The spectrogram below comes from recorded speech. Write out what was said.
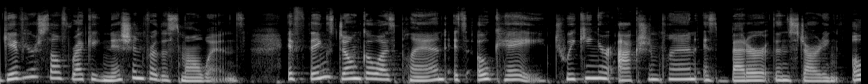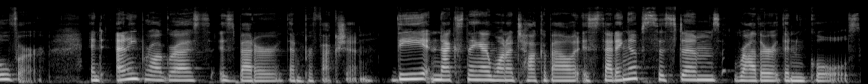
give yourself recognition for the small wins. If things don't go as planned, it's okay. Tweaking your action plan is better than starting over, and any progress is better than perfection. The next thing I want to talk about is setting up systems rather than goals.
